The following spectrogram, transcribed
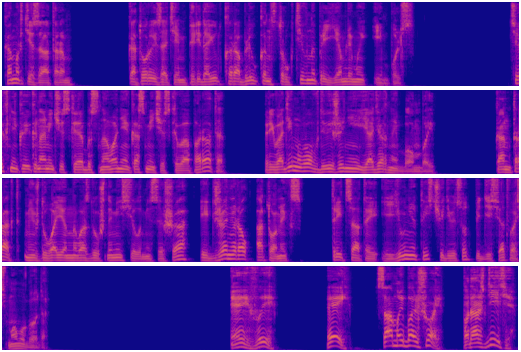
к амортизаторам, которые затем передают кораблю конструктивно приемлемый импульс. Технико-экономическое обоснование космического аппарата, приводимого в движение ядерной бомбой контракт между военно-воздушными силами США и General Atomics 30 июня 1958 года. «Эй, вы! Эй, самый большой! Подождите!»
